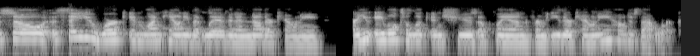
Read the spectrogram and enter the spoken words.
so say you work in one county but live in another county, are you able to look and choose a plan from either county? How does that work?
